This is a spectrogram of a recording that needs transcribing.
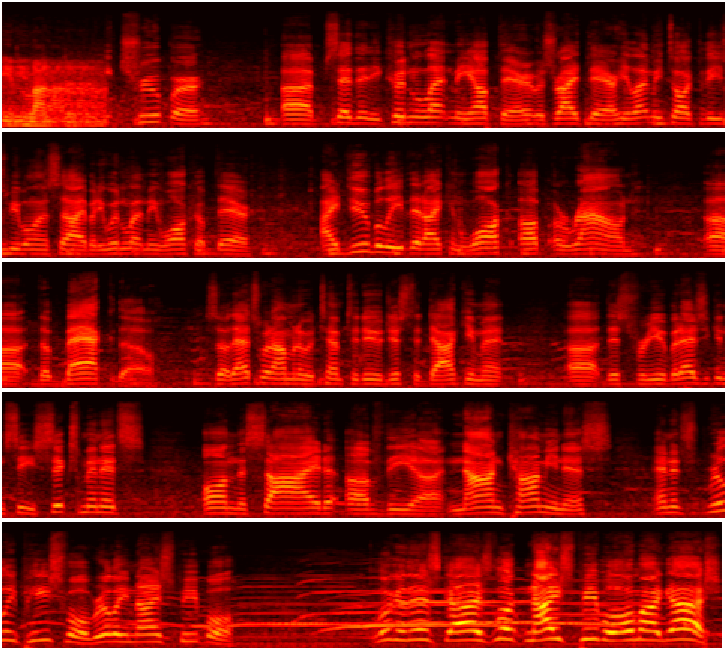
in London. trooper uh, said that he couldn't let me up there. It was right there. He let me talk to these people on the side, but he wouldn't let me walk up there. I do believe that I can walk up around uh, the back, though. So that's what I'm going to attempt to do just to document uh, this for you. But as you can see, six minutes on the side of the uh, non communists, and it's really peaceful, really nice people. Look at this, guys. Look, nice people. Oh my gosh.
